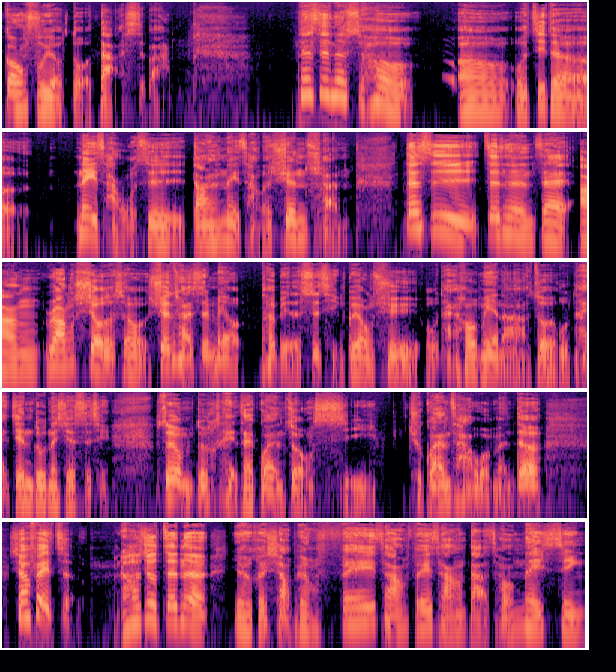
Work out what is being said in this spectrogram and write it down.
功夫有多大，是吧？但是那时候，呃，我记得那一场我是当然那场的宣传，但是真正在 on run show 的时候，宣传是没有特别的事情，不用去舞台后面啊做舞台监督那些事情，所以我们都可以在观众席去观察我们的消费者。然后就真的有一个小朋友非常非常打从内心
